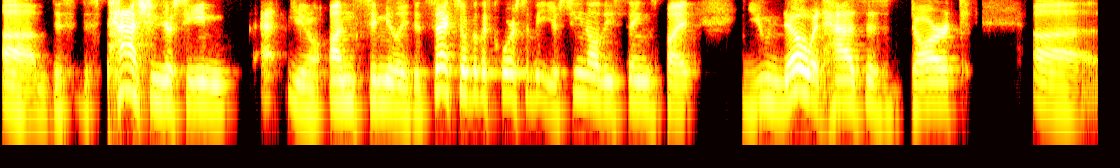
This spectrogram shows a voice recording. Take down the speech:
um, this this passion you're seeing uh, you know unsimulated sex over the course of it you're seeing all these things but you know it has this dark uh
